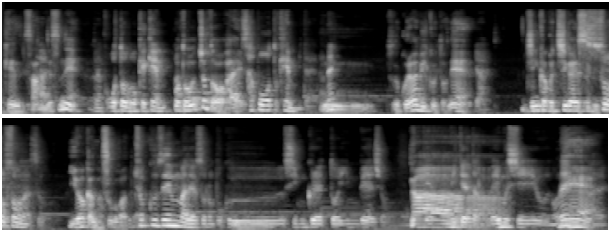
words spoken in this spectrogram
県さんですね。なんか、音ボケ剣。音ちょっとはいサポート剣みたいなね。うんちょっとグラビックとね人格違いすぎて、そうそうなんですよ。違和感がすごかった。直前までその僕、うシンクレット・インベージョンを見てたので、MCU のね。ねえはい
